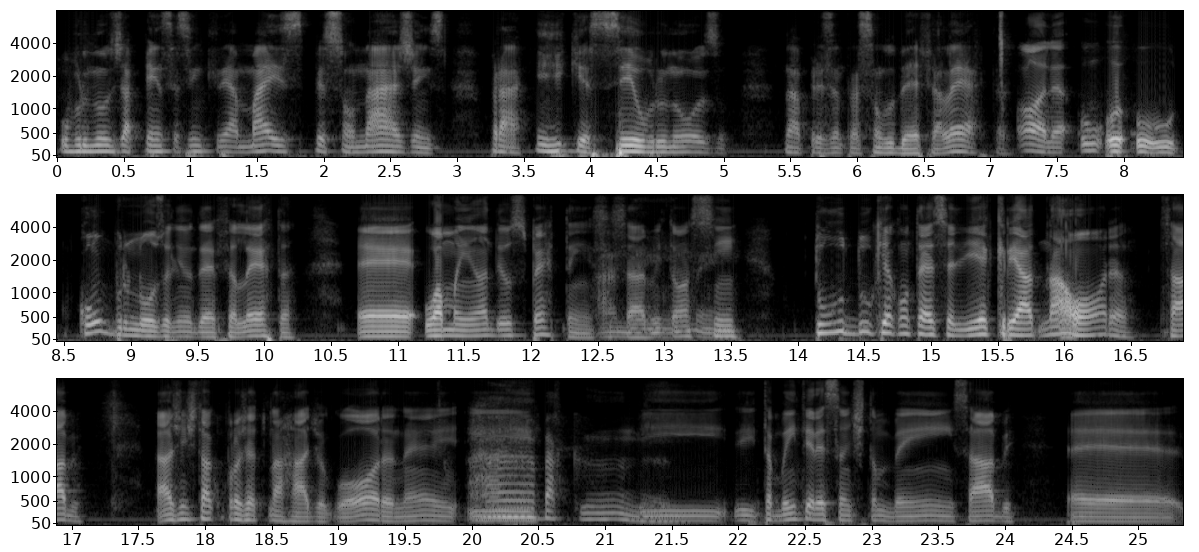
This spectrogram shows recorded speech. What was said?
o Brunoso já pensa assim, em criar mais personagens para enriquecer o Brunoso na apresentação do DF Alerta? Olha, o, o, o- com o Brunoso ali no DF Alerta, é, o amanhã a Deus pertence, Amém, sabe? Então, amém. assim, tudo que acontece ali é criado na hora, sabe? A gente tá com um projeto na rádio agora, né? E, Ah, bacana. e, e bem interessante também, sabe? É,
